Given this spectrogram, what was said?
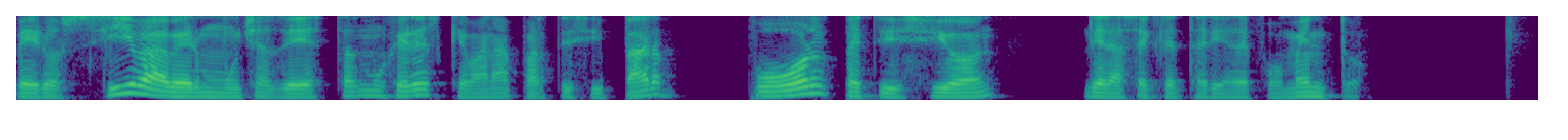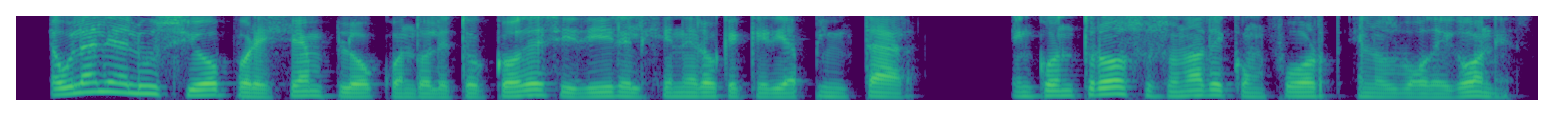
pero sí va a haber muchas de estas mujeres que van a participar por petición de la Secretaría de Fomento. Eulalia Lucio, por ejemplo, cuando le tocó decidir el género que quería pintar, encontró su zona de confort en los bodegones.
